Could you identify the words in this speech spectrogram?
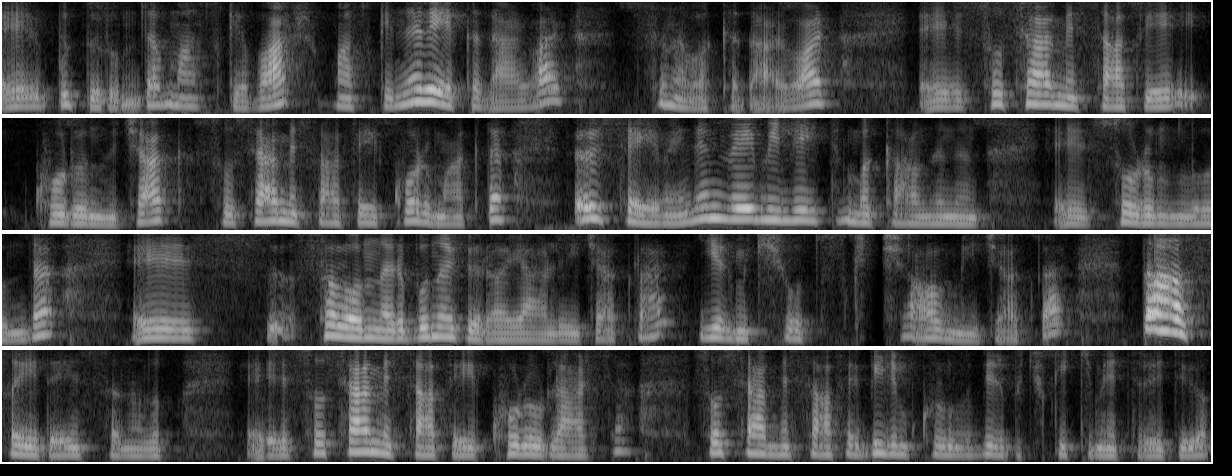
E, bu durumda maske var. Maske nereye kadar var? Sınava kadar var. E, sosyal mesafe korunacak. Sosyal mesafeyi korumak da ÖSYM'nin ve Milli Eğitim Bakanlığı'nın e, sorumluluğunda. E, salonları buna göre ayarlayacaklar. 20 kişi 30 kişi almayacaklar. Daha az sayıda insan alıp e, sosyal mesafeyi korurlarsa sosyal mesafe bilim kurulu 1,5-2 metre diyor.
